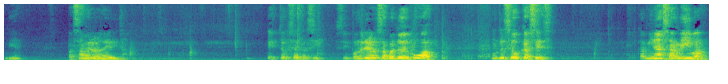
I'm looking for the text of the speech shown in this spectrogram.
Bien. Pasámelo negrito. Esto se hace así. Se pondría los zapatos de púa. Entonces vos qué haces? Caminás arriba.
